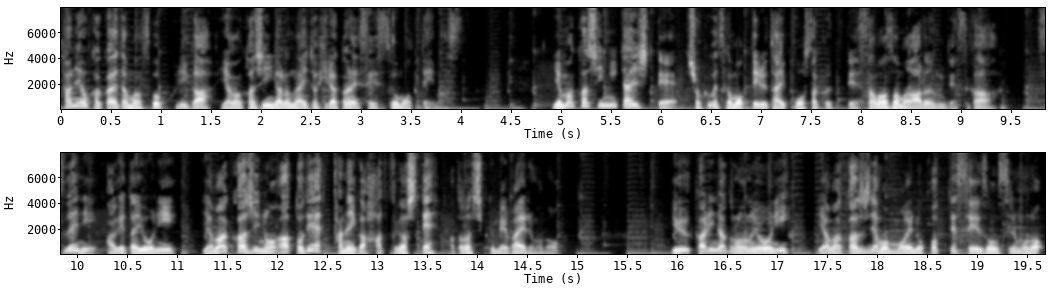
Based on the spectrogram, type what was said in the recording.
種を抱えた松ぼっくりが山火事にならないと開かない性質を持っています。山火事に対して植物が持っている対抗策って様々あるんですが、すでに挙げたように山火事の後で種が発芽して新しく芽生えるもの。ユーカリなどのように山火事でも燃え残って生存するもの。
